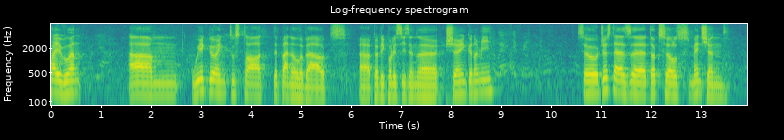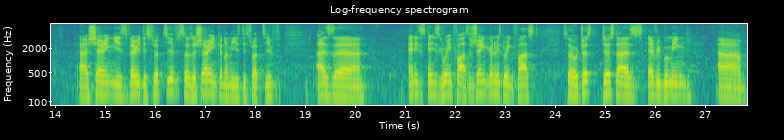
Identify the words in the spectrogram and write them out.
Hi, everyone. Um, we're going to start the panel about uh, public policies and uh, sharing economy. So, just as uh, Doc Searls mentioned, uh, sharing is very disruptive. So, the sharing economy is disruptive, as uh, and it's and it's growing fast. The sharing economy is growing fast. So, just just as every booming um,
